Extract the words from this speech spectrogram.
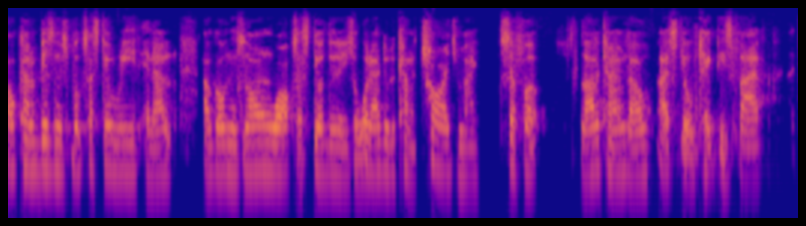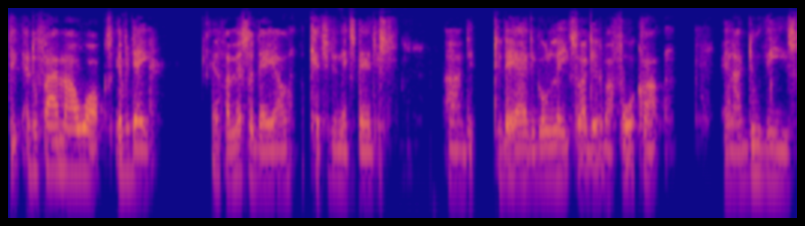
all kind of business books. I still read, and I I'll go on these long walks. I still do these. So what I do to kind of charge myself up. A lot of times I'll I still take these five take I do five mile walks every day, and if I miss a day, I'll catch it the next day. I just uh, today I had to go late, so I did about four o'clock, and I do these,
